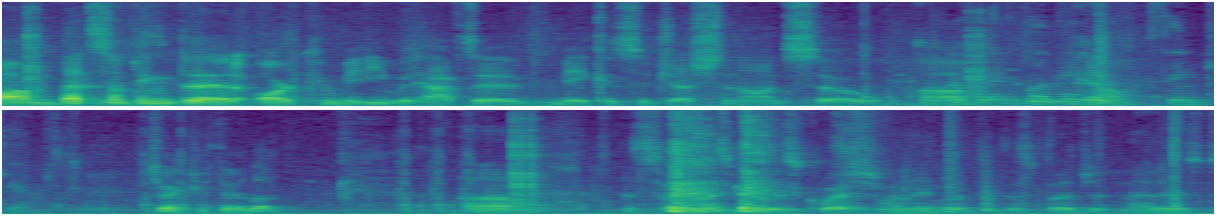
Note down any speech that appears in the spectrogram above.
Um, that's something that our committee would have to make a suggestion on, so, um. Okay, let me know. Thank you. Director Thurlow? Um, this sort of must be this question when they looked at this budget, and that is,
